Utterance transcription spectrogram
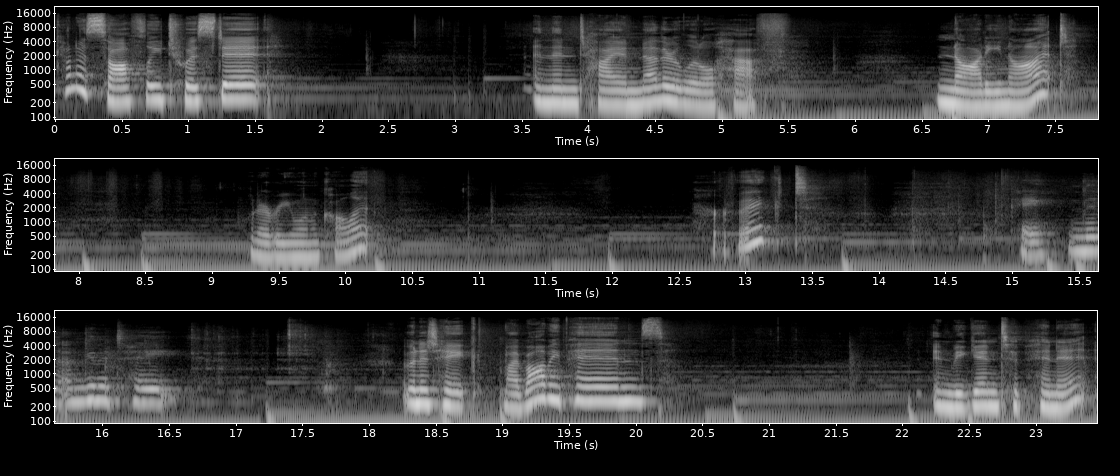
kind of softly twist it and then tie another little half knotty knot, whatever you want to call it. Perfect. Okay, and then I'm gonna take, I'm gonna take my bobby pins and begin to pin it.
